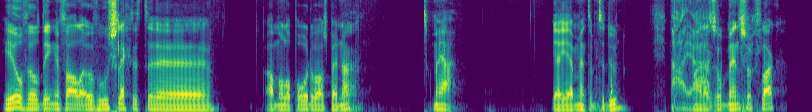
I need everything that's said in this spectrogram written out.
heel veel dingen vallen over hoe slecht het allemaal op orde was bij NAC. Ja. Maar ja, ja, je hebt met hem te doen. Nou ja, maar dat is op menselijk vlak.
